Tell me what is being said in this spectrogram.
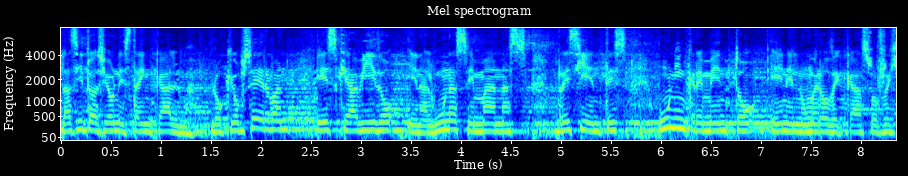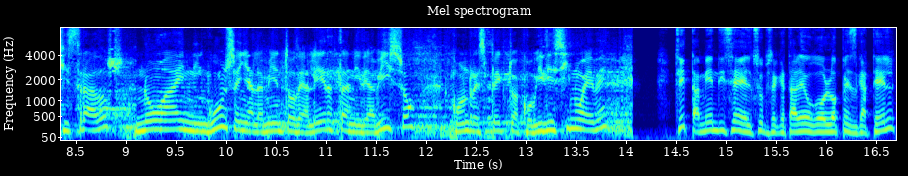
La situación está en calma. Lo que observan es que ha habido en algunas semanas recientes un incremento en el número de casos registrados. No hay ningún señalamiento de alerta ni de aviso con respecto a COVID-19. Sí, también dice el subsecretario Hugo López Gatel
